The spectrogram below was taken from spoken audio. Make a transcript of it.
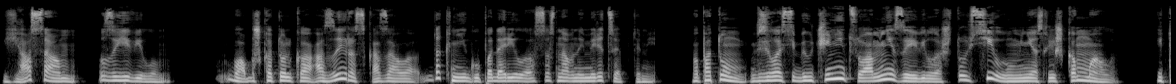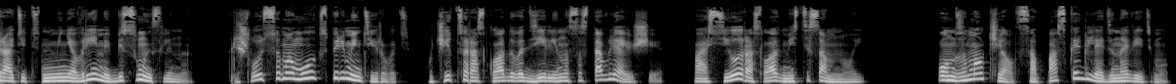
«Я сам», — заявил он. Бабушка только азы рассказала, да книгу подарила с основными рецептами. А потом взяла себе ученицу, а мне заявила, что силы у меня слишком мало. И тратить на меня время бессмысленно. Пришлось самому экспериментировать, учиться раскладывать зелье на составляющие, а сила росла вместе со мной. Он замолчал, с опаской глядя на ведьму.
